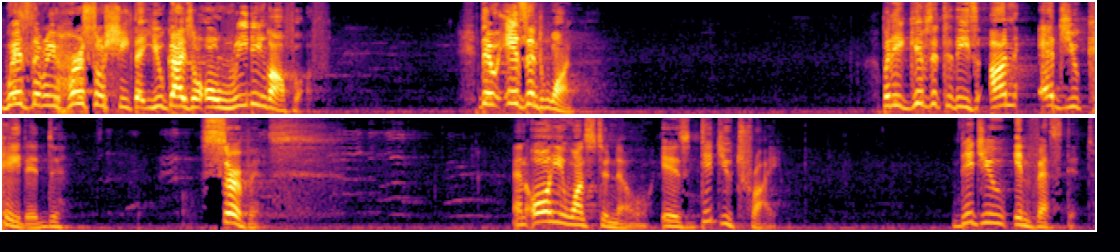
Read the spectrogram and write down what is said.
Where's the rehearsal sheet that you guys are all reading off of? There isn't one. But he gives it to these uneducated servants. And all he wants to know is did you try? Did you invest it?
